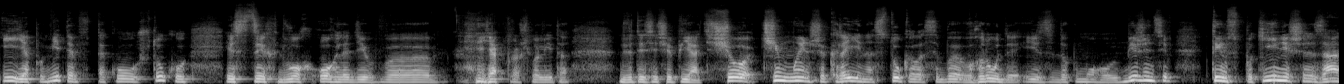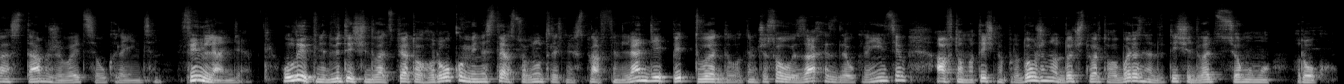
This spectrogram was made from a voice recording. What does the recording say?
і я помітив таку штуку із цих двох оглядів, е, як пройшло літо 2005, що чим менше країна стукала себе в груди із допомогою біженців, тим спокійніше зараз там живеться українцям. Фінляндія у липні 2025 року Міністерство внутрішніх справ Фінляндії підтвердило тимчасовий захист для українців автоматично продовжено до 4 березня 2027 року.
